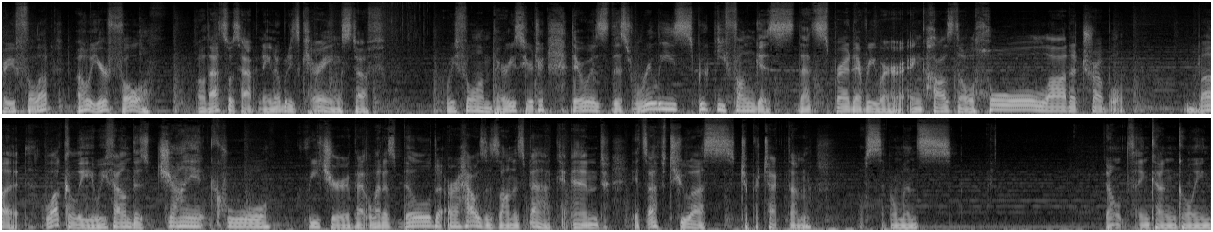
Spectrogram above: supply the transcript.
Are you full up? Oh, you're full. Oh, that's what's happening. Nobody's carrying stuff. Are we full on berries here too? There was this really spooky fungus that spread everywhere and caused a whole lot of trouble. But luckily, we found this giant, cool creature that let us build our houses on his back, and it's up to us to protect them. Those settlements. Don't think I'm going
